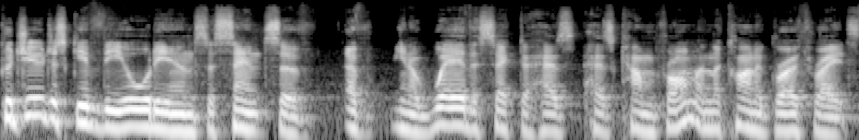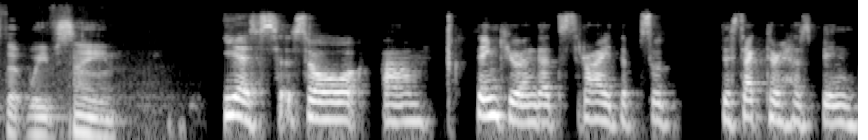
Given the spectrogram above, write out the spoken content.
Could you just give the audience a sense of, of you know, where the sector has, has come from and the kind of growth rates that we've seen? Yes, so um, thank you, and that's right. So the sector has been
